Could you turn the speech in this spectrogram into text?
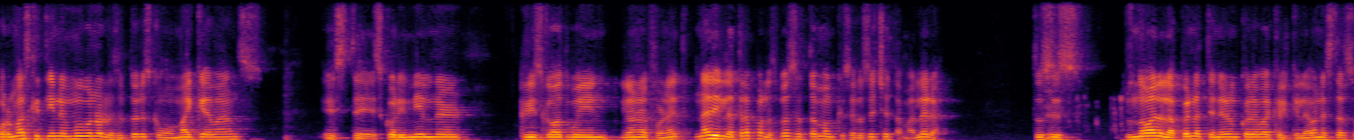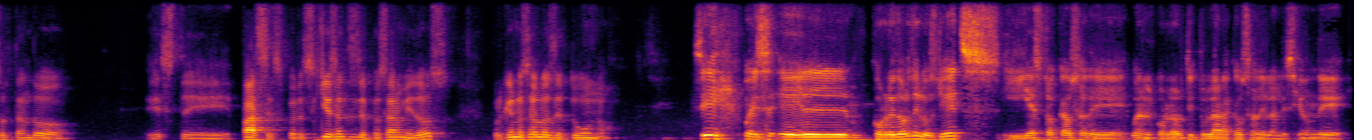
por más que tiene muy buenos receptores como Mike Evans, este, Scotty Milner, Chris Godwin, Leonard Fournette, nadie le atrapa los pasos a Tom aunque se los eche tamalera. Entonces, pues no vale la pena tener un coreback al que le van a estar soltando este, pases. Pero si quieres, antes de pasar mi dos, ¿por qué no hablas de tu uno? Sí, pues el corredor de los Jets, y esto a causa de, bueno, el corredor titular a causa de la lesión de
